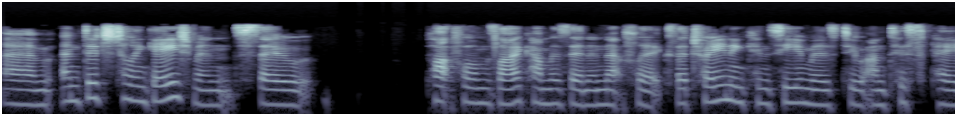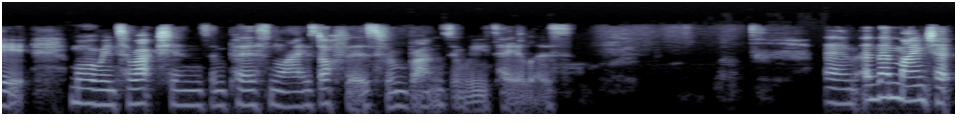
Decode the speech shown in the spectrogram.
Um, and digital engagement. So platforms like Amazon and Netflix, they're training consumers to anticipate more interactions and personalized offers from brands and retailers. Um, and then mindset,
